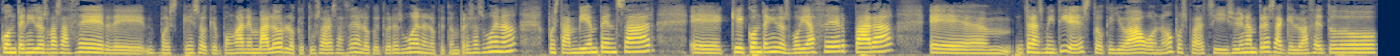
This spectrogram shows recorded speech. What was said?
contenidos vas a hacer, de, pues que eso, que pongan en valor lo que tú sabes hacer, en lo que tú eres bueno, en lo que tu empresa es buena, pues también pensar eh, qué contenidos voy a hacer para eh, transmitir esto que yo hago, ¿no? Pues para, si soy una empresa que lo hace todo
